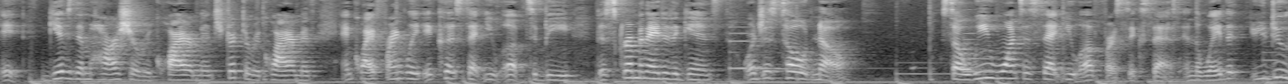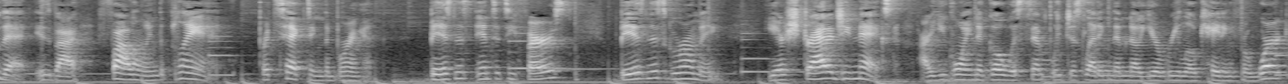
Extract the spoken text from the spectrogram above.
It gives them harsher requirements, stricter requirements, and quite frankly, it could set you up to be discriminated against or just told no. So, we want to set you up for success. And the way that you do that is by following the plan, protecting the brand. Business entity first, business grooming, your strategy next are you going to go with simply just letting them know you're relocating for work,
